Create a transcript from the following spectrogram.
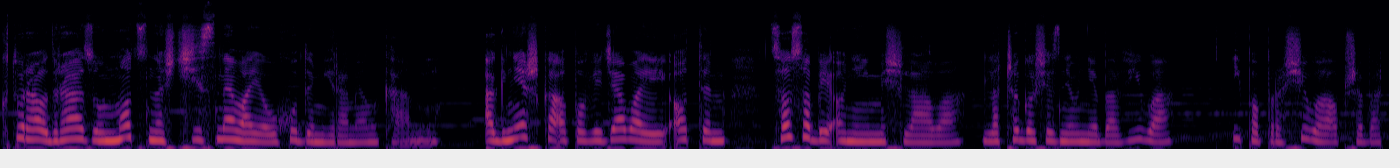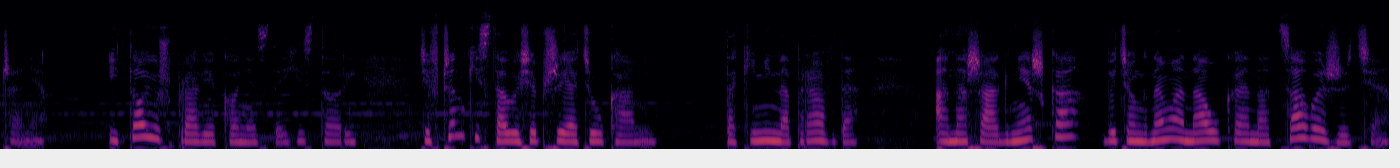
która od razu mocno ścisnęła ją chudymi ramionkami. Agnieszka opowiedziała jej o tym, co sobie o niej myślała, dlaczego się z nią nie bawiła i poprosiła o przebaczenie. I to już prawie koniec tej historii. Dziewczynki stały się przyjaciółkami, takimi naprawdę, a nasza Agnieszka wyciągnęła naukę na całe życie.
